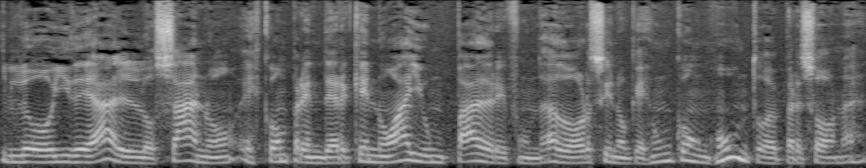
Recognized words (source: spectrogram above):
Lo ideal, lo sano, es comprender que no hay un padre fundador, sino que es un conjunto de personas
